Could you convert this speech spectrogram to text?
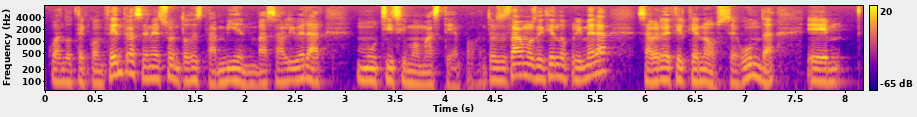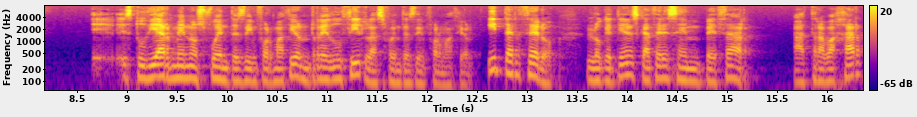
Cuando te concentras en eso, entonces también vas a liberar muchísimo más tiempo. Entonces estábamos diciendo, primera, saber decir que no. Segunda, em, eh, estudiar menos fuentes de información, reducir las fuentes de información. Y tercero, lo que tienes que hacer es empezar a trabajar,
